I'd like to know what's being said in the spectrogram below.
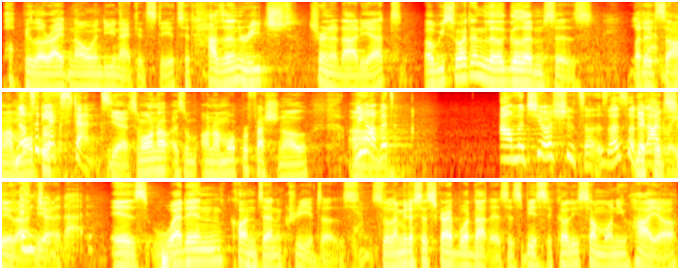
popular right now in the United States. It hasn't reached Trinidad yet, but we saw it in little glimpses. But Yeah. it's on a Not more to the extent. Yeah, it's on a, it's on a more professional. we um, have it amateur shooters. That's what you that could say that, in yeah. Trinidad is wedding content creators. So let me just describe what that is. It's basically someone you hire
